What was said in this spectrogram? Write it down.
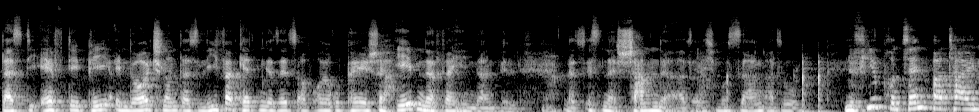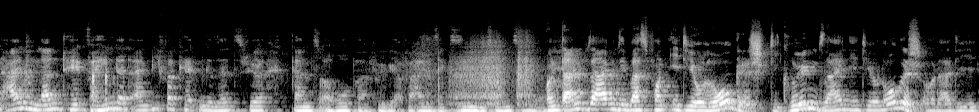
dass die FDP in Deutschland das Lieferkettengesetz auf europäischer ja. Ebene verhindern will. Ja. Das ist eine Schande. Also ich muss sagen, also Eine 4%-Partei in einem Land verhindert ein Lieferkettengesetz für ganz Europa, für, die, für alle 6, 27. Und dann sagen sie was von ideologisch. Die Grünen seien ideologisch oder die,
